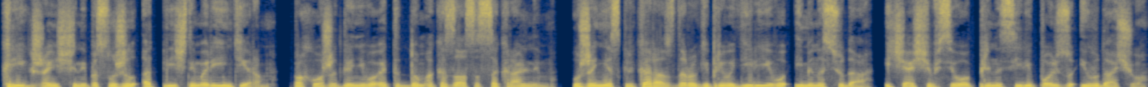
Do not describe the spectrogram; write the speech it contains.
Крик женщины послужил отличным ориентиром. Похоже, для него этот дом оказался сакральным. Уже несколько раз дороги приводили его именно сюда и чаще всего приносили пользу и удачу.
